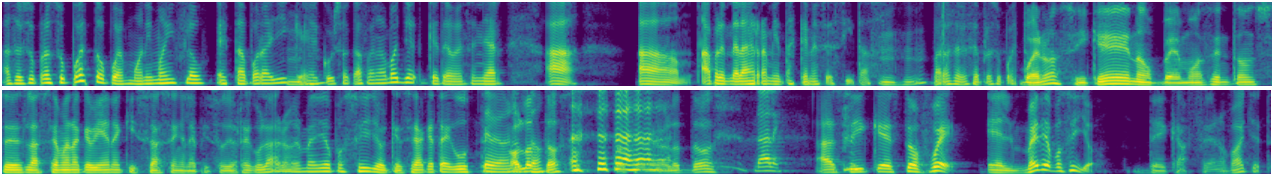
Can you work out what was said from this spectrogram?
hacer su presupuesto, pues Money Mind Flow está por allí, que es el curso de Café en el Budget, que te va a enseñar a, a aprender las herramientas que necesitas para hacer ese presupuesto. Bueno, así que nos vemos entonces la semana que viene, quizás en el episodio regular o en el medio pocillo, el que sea que te guste. Te veo en o los dos. Te veo los dos. Dale. Así que esto fue el medio pocillo de Café No Budget.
